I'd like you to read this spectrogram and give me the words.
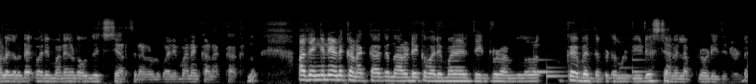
ആളുകളുടെ വരുമാനങ്ങൾ ഒന്നിച്ച് ചേർത്തിട്ടാണ് നമ്മൾ വരുമാനം കണക്കാക്കുന്നത്. അതെങ്ങനെയാണ് കണക്കാക്കുന്ന ആരുടെയൊക്കെ വരുമാനം ഇൻക്ലൂഡ് ആണെന്നൊക്കെ ബന്ധപ്പെട്ട് നമ്മൾ വീഡിയോസ് ചാനൽ അപ്ലോഡ് ചെയ്തിട്ടുണ്ട്.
